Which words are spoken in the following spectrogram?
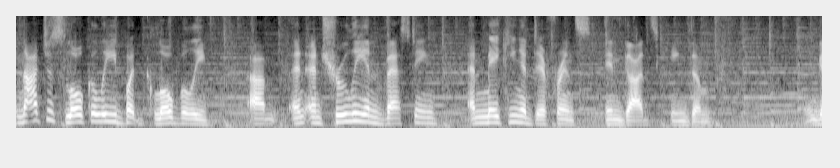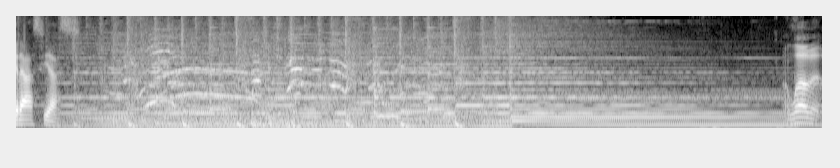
not just locally, but globally, um, and, and truly investing and making a difference in God's kingdom. Gracias. I love it.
